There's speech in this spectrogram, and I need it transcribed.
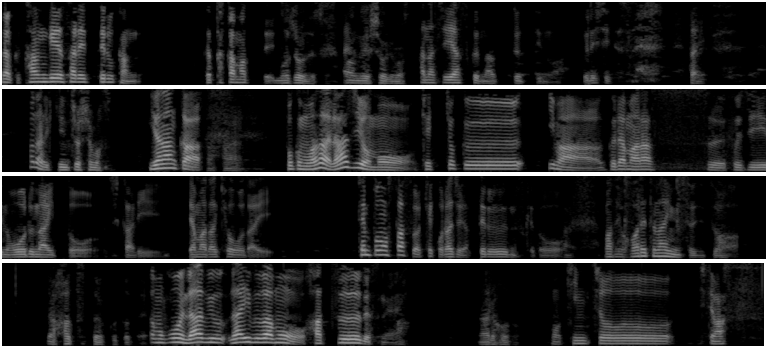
なんか歓迎されてる感が高まって、もちろんです。はい歓迎しております。話しやすくなるっていうのは嬉しいですね。かなり緊張してます。いや、なんか、はい。僕もまだラジオも結局、今、グラマラス藤井のオールナイトしかり、山田兄弟、店舗のスタッフが結構ラジオやってるんですけど、はいまだ呼ばれてないんですよ、実は。じゃあ、初ということで。もうここにライブ、ライブはもう初ですね。なるほど。もう緊張してます。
